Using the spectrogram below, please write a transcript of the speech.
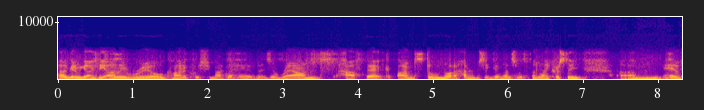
uh, going to be going. The only real kind of question mark I have is around halfback. I'm still not 100% convinced with Finlay Christie. Um, have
